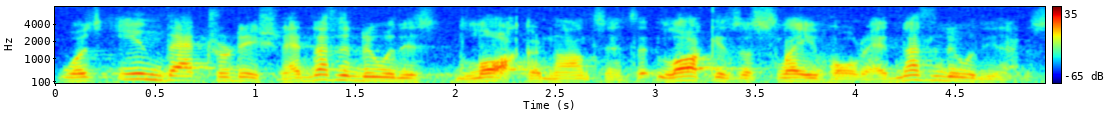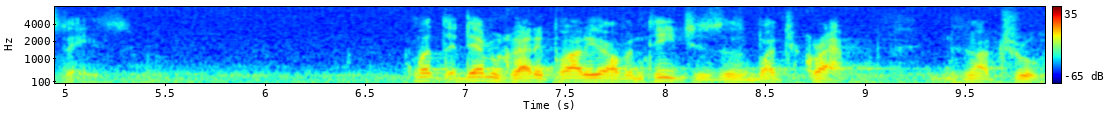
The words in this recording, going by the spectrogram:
was in that tradition. It had nothing to do with this Locke or nonsense. That Locke is a slaveholder. It had nothing to do with the United States. What the Democratic Party often teaches is a bunch of crap. It's not true.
